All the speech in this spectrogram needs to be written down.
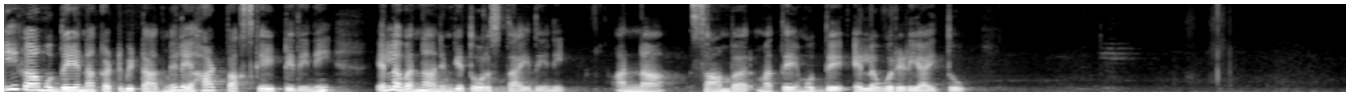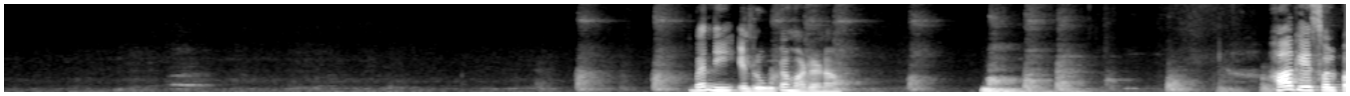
ಈಗ ಮುದ್ದೆಯನ್ನು ಕಟ್ಟಿಬಿಟ್ಟಾದಮೇಲೆ ಹಾಟ್ ಬಾಕ್ಸ್ಗೆ ಇಟ್ಟಿದ್ದೀನಿ. ಎಲ್ಲವನ್ನು ನಿಮಗೆ ತೋರಿಸ್ತಾ ಇದ್ದೀನಿ. ಅನ್ನ, ಸಾಂಬಾರ್ ಮತ್ತು ಮುದ್ದೆ ಎಲ್ಲವೂ ರೆಡಿ ಆಯಿತು. ಬನ್ನಿ ಎಲ್ಲರೂ ಊಟ ಮಾಡೋಣ. ಹಾಗೆ ಸ್ವಲ್ಪ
